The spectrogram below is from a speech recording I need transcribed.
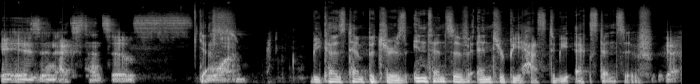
it is an extensive yes. one. Because temperature is intensive, entropy has to be extensive. Yeah.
